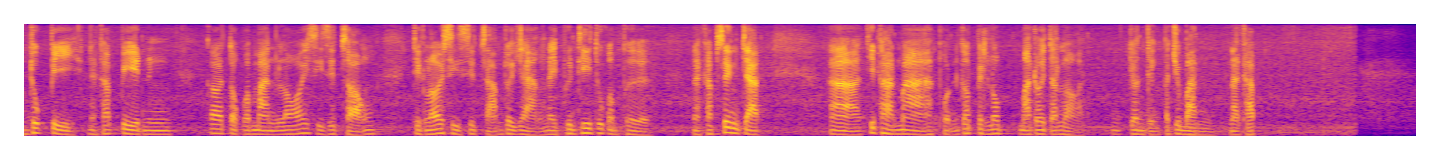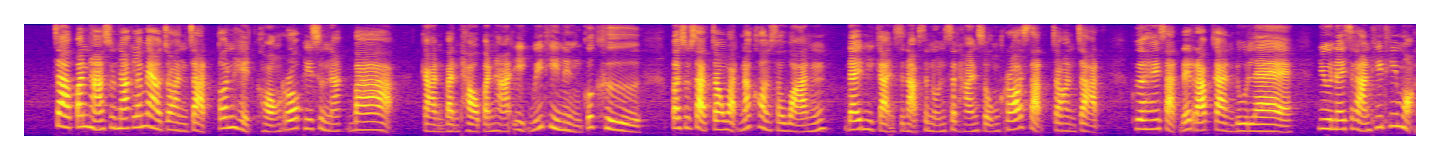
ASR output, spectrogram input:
ำทุกปีนะครับ ปีหนึ่งก็ตกประมาณ 142 ถึง 143 ตัวอย่างในพื้นที่ทุกอำเภอนะครับ ซึ่งจากที่ผ่านมาผลก็เป็นลบมาโดยตลอดจนถึงปัจจุบันนะครับ จากปัญหาสุนัขและแมวจรจัดต้นเหตุของโรคพิษสุนัขบ้า การบรรเทาปัญหาอีกวิธีหนึ่งก็คือ ปศุสัตว์จังหวัดนครสวรรค์ ได้มีการสนับสนุนสถานสงเคราะห์สัตว์จรจัด เพื่อให้สัตว์ได้รับการดูแล อยู่ในสถานที่ที่เหมาะ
